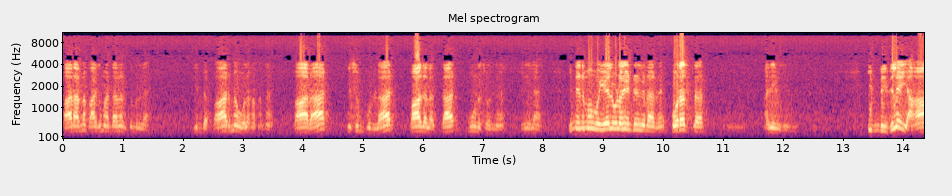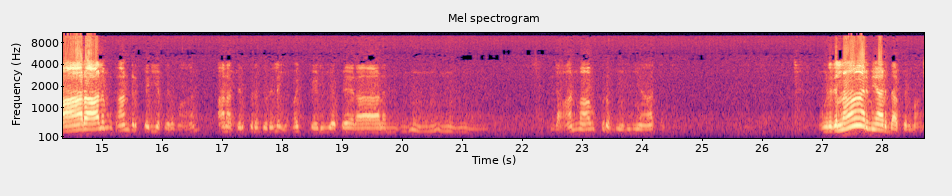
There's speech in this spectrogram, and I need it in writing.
பாரார்னா பார்க்க மாட்டான்னு அர்த்தம் இல்ல. இந்த பார்னா உலகம். ஆனா, பாரார் விசும்புள்ளார் பாதளத்தார் மூணு சொன்னார். சரிங்களா இன்னுமோ ஏழு உலகம் என்றுங்கிறாரு புறத்தார். அதே இந்த இதுல யாராலும் காண்றக்கெடிய பெருமான் ஆனா திருப்பெருந்துறையில எமக்கெடிய பேராளன். இந்த ஆன்மாவுக்கு ரொம்ப எளிமையா உங்களுக்கெல்லாம் அருமையா இருந்தா பெருமாள்.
